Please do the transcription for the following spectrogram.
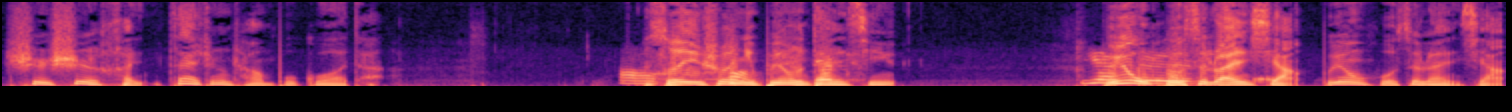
是是很再正常不过的。啊，所以说你不用担心。不用胡思乱想，不用胡思乱想，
